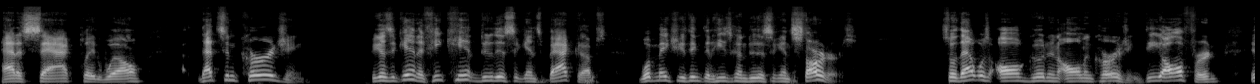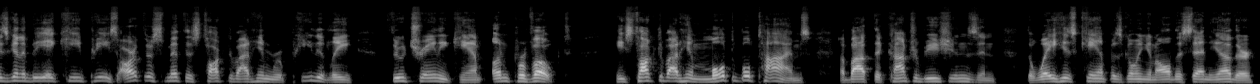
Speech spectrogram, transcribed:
had a sack, played well, that's encouraging. Because again, if he can't do this against backups, what makes you think that he's going to do this against starters? So that was all good and all encouraging. Dee Alford is going to be a key piece. Arthur Smith has talked about him repeatedly through training camp, unprovoked. He's talked about him multiple times about the contributions and the way his camp is going and all this, that, and the other.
